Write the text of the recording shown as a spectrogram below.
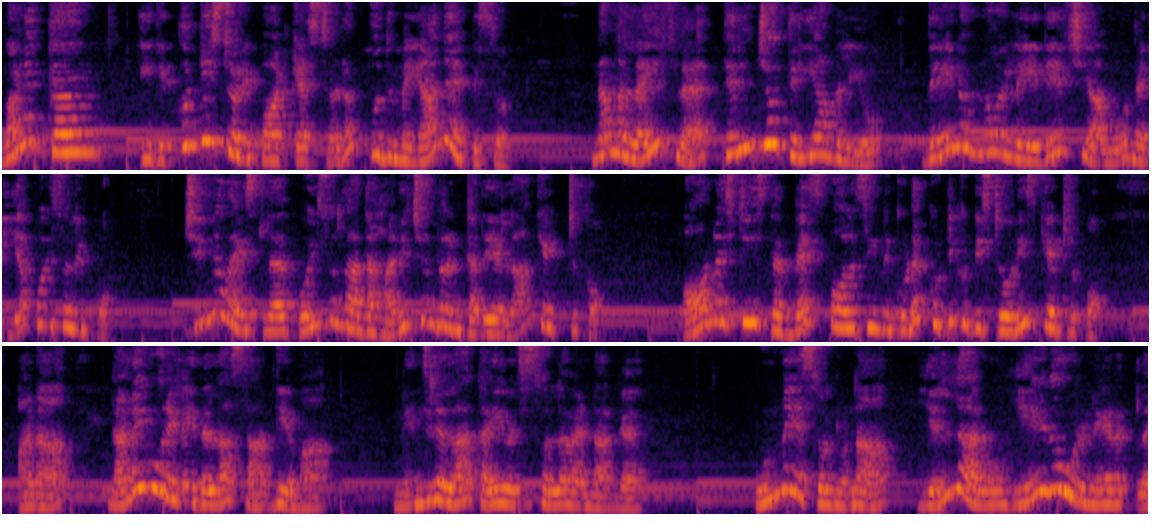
வணக்கம். இது குட்டி ஸ்டோரி பாட்காஸ்டோட புதுமையான எபிசோட். நம்ம லைஃப்ல தெரிஞ்சோ தெரியாமலையோ வேணும்னோ இல்ல எதேர்ச்சியாவோ நிறைய பொய் சொல்லிருப்போம். சின்ன வயசுல பொய் சொல்லாத ஹரிச்சந்திரன் கதையெல்லாம் கேட்டிருக்கோம். ஆனஸ்டி இஸ் த பெஸ்ட் பாலிசின்னு கூட குட்டி குட்டி ஸ்டோரிஸ் கேட்டிருப்போம். ஆனா நடைமுறையில இதெல்லாம் சாத்தியமா? நெஞ்சிலெல்லாம் கை வச்சு சொல்ல வேண்டாங்க. உண்மையை சொல்லணும்னா எல்லாரும் ஏதோ ஒரு நேரத்துல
